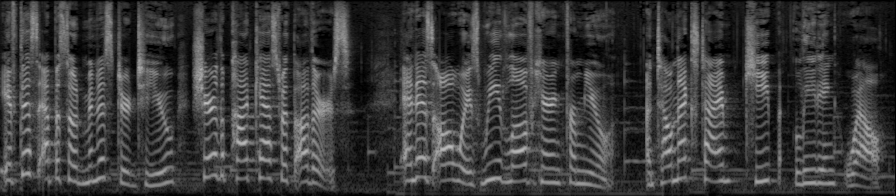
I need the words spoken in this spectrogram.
If this episode ministered to you, share the podcast with others. And as always, we love hearing from you. Until next time, keep leading well.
